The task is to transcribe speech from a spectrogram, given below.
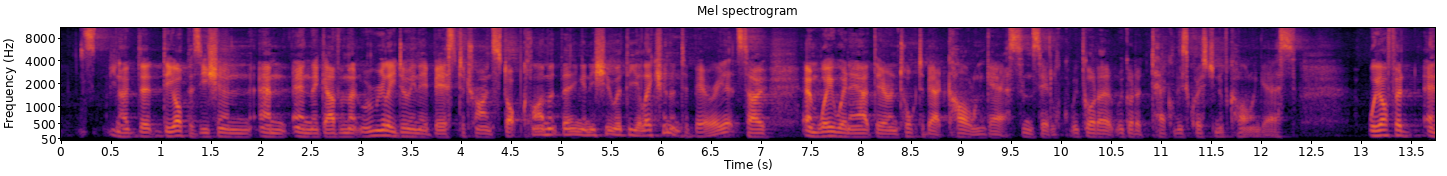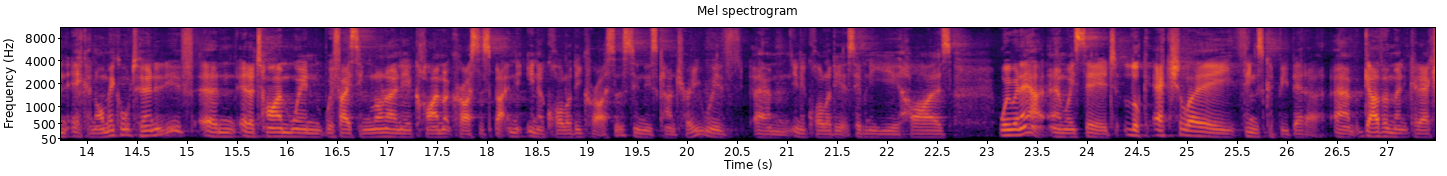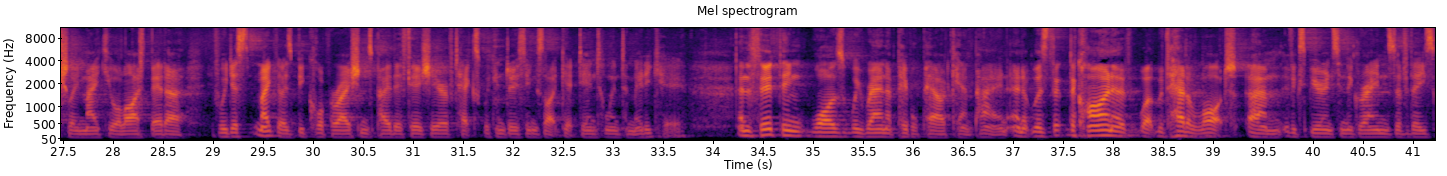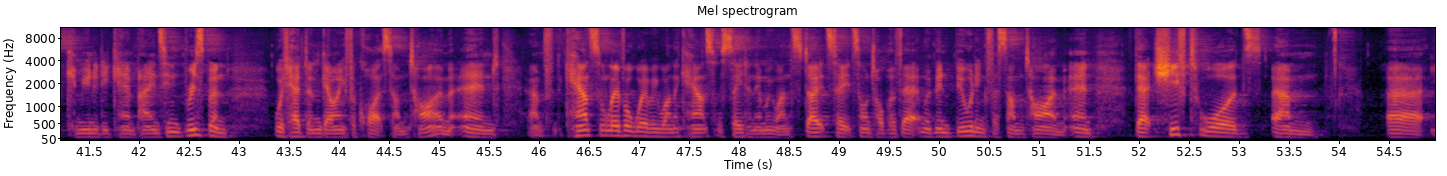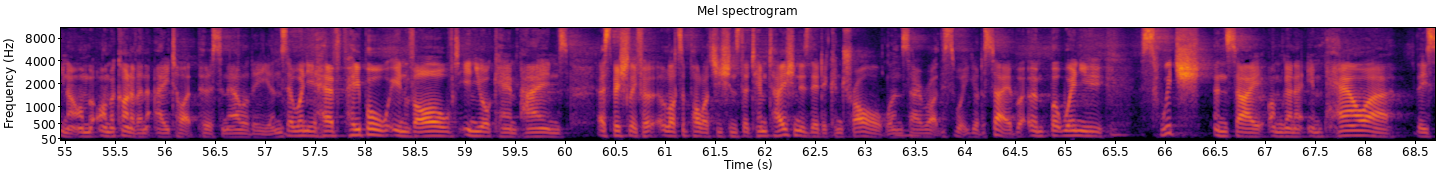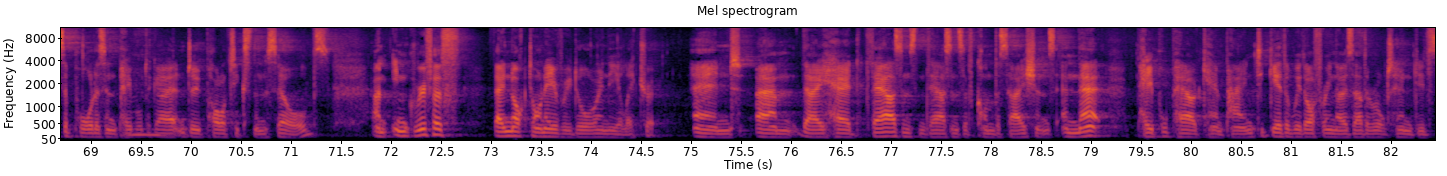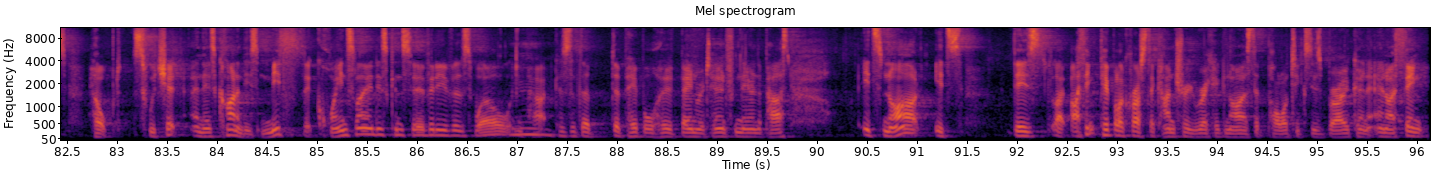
you know, the, the opposition and, and the government were really doing their best to try and stop climate being an issue at the election and to bury it. So, and we went out there and talked about coal and gas and said, look, we've got to, we've got to tackle this question of coal and gas. We offered an economic alternative and at a time when we're facing not only a climate crisis but an inequality crisis in this country with um, inequality at 70 year highs. We went out and we said, look, actually, things could be better. Um, government could actually make your life better. If we just make those big corporations pay their fair share of tax, we can do things like get dental into Medicare. And the third thing was we ran a people powered campaign. And it was the, the kind of, well, we've had a lot um, of experience in the Greens of these community campaigns. In Brisbane, we've had them going for quite some time. And um, from the council level, where we won the council seat and then we won state seats on top of that, and we've been building for some time. And that shift towards, um, uh, you know, I'm, I'm, a kind of an A type personality. And so when you have people involved in your campaigns, especially for lots of politicians, the temptation is there to control and say, right, this is what you've got to say. But, um, but when you switch and say, I'm going to empower these supporters and people to go out and do politics themselves, um, in Griffith, they knocked on every door in the electorate and um, they had thousands and thousands of conversations. And that people powered campaign, together with offering those other alternatives, helped switch it. And there's kind of this myth that Queensland is conservative as well, mm. in part because of the, the people who've been returned from there in the past. It's not. It's there's like I think people across the country recognise that politics is broken, and I think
